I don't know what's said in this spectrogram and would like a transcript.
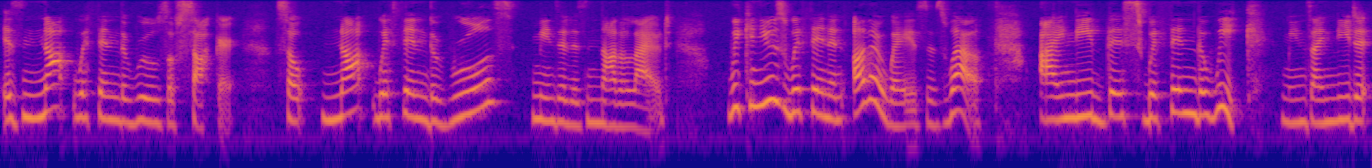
is not within the rules of soccer. So, not within the rules means it is not allowed. We can use within in other ways as well. I need this within the week means I need it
